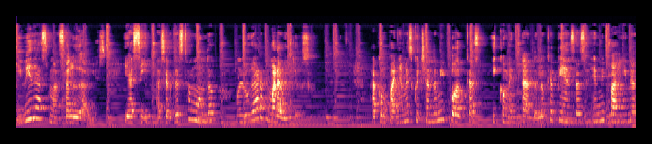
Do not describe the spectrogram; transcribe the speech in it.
y vidas más saludables y así hacer de este mundo un lugar maravilloso. Acompáñame escuchando mi podcast y comentando lo que piensas en mi página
